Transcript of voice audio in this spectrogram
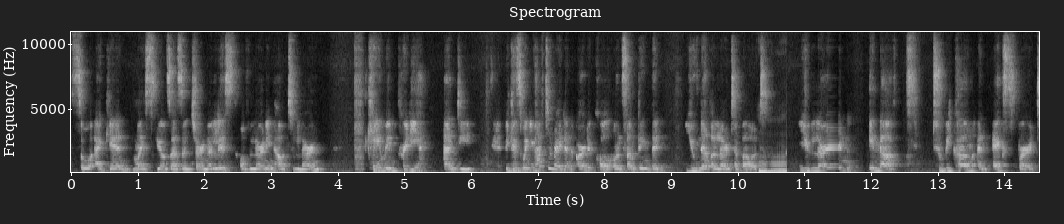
So again, my skills as a journalist of learning how to learn came in pretty handy because when you have to write an article on something that you've never learned about, mm-hmm. you learn enough to become an expert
